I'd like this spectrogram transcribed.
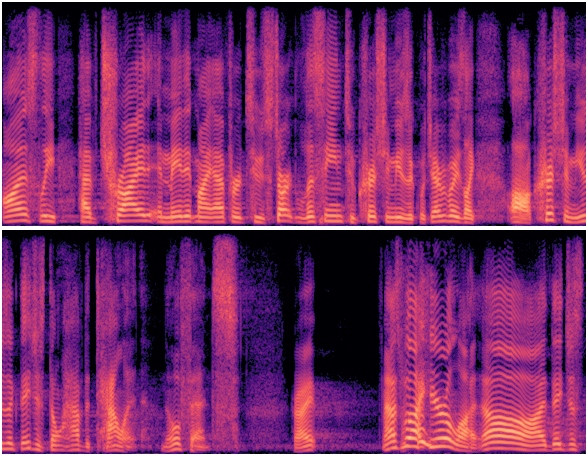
honestly have tried and made it my effort to start listening to Christian music, which everybody's like, oh, Christian music, they just don't have the talent. No offense, right? That's what I hear a lot. Oh, they just,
